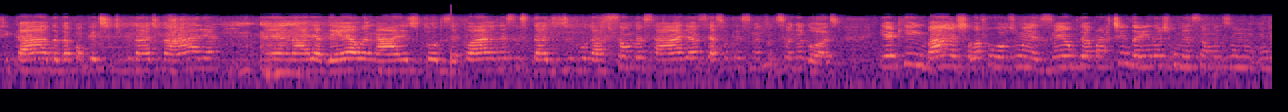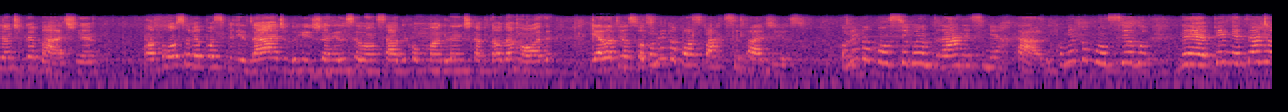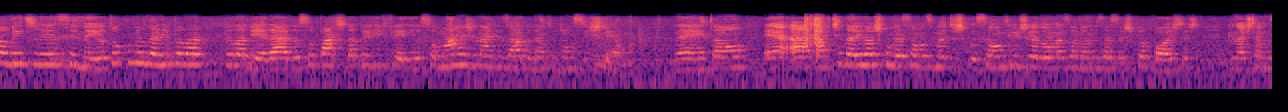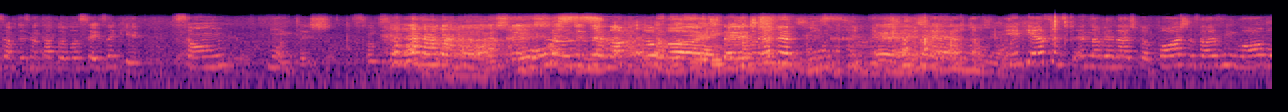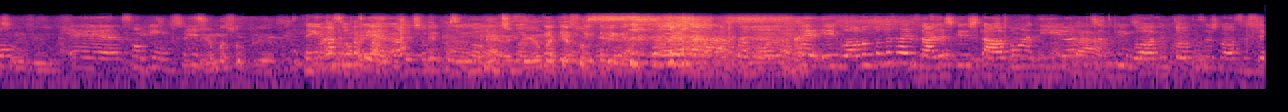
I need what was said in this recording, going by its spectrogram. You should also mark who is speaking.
Speaker 1: qualificada, da competitividade na área, né, na área dela, na área de todos, é claro, necessidade de divulgação dessa área, acesso ao crescimento do seu negócio. E aqui embaixo ela falou de um exemplo e a partir daí nós começamos um, um grande debate. Né? Ela falou sobre a possibilidade do Rio de Janeiro ser lançado como uma grande capital da moda e ela pensou, como é que eu posso participar disso? Como é que eu consigo entrar nesse mercado? Como é que eu consigo né, penetrar realmente nesse meio? Eu estou comendo ali pela, pela beirada, eu sou parte da periferia, eu sou marginalizado dentro de um sistema. Né? Então, é, a partir daí nós começamos uma discussão que gerou mais ou menos essas propostas que nós temos a apresentar para vocês aqui. São muitas. São 19 propostas. São 19 propostas. É. E que essas, na verdade, propostas, elas englobam...
Speaker 2: São 20.
Speaker 1: É, são 20.
Speaker 2: Tem uma surpresa.
Speaker 1: Tem uma surpresa. A gente não conseguiu.
Speaker 2: Tem uma que é surpresa.
Speaker 1: É, englobam todas as áreas que estavam ali. Eu acredito que englobe todos os nossos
